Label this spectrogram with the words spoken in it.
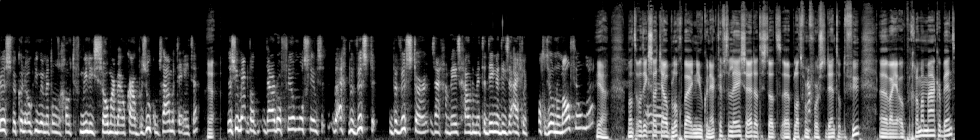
Plus, we kunnen ook niet meer met onze grote families zomaar bij elkaar op bezoek om samen te eten. Ja. Dus je merkt dat daardoor veel moslims wel echt bewust, bewuster zijn gaan bezighouden met de dingen die ze eigenlijk altijd heel normaal vonden. Ja, want, want ik zat Eh. jouw blog bij New Connective te lezen. Hè? Dat is dat eh, platform voor studenten op de VU, eh, waar je ook programmamaker bent.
